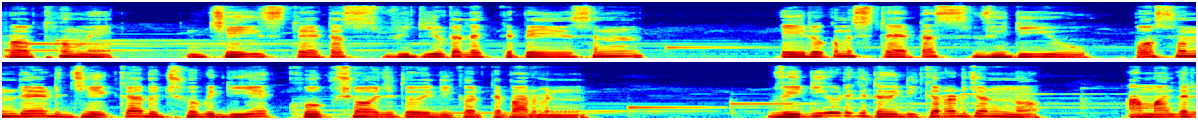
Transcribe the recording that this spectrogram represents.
প্রথমে যেই স্ট্যাটাস ভিডিওটা দেখতে পেয়েছেন, এইরকম স্ট্যাটাস ভিডিও পছন্দের যে কারও ছবি দিয়ে খুব সহজে তৈরি করতে পারবেন। ভিডিওটাকে তৈরি করার জন্য আমাদের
